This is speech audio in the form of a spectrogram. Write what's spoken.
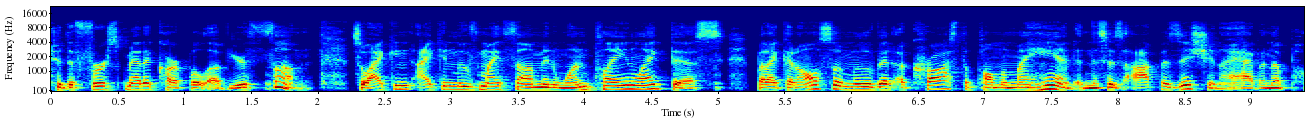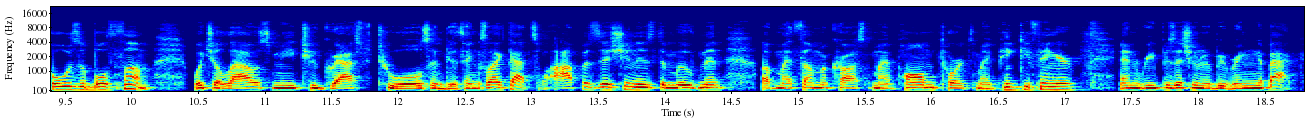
to the first metacarpal of your thumb thumb. So I can, I can move my thumb in one plane like this, but I can also move it across the palm of my hand. And this is opposition. I have an opposable thumb, which allows me to grasp tools and do things like that. So opposition is the movement of my thumb across my palm towards my pinky finger, and reposition would be bringing it back.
